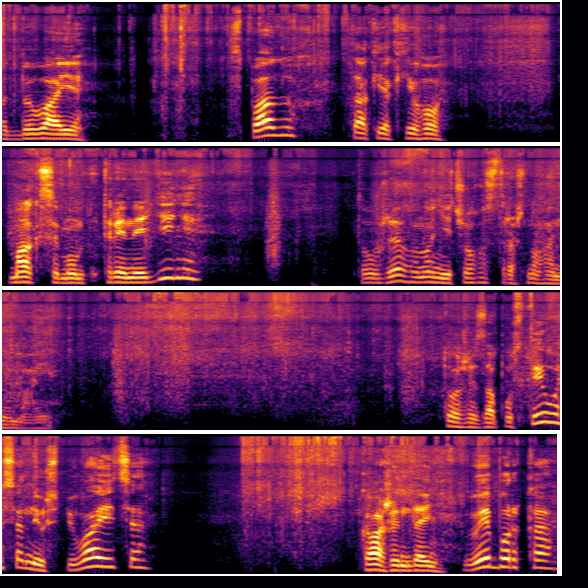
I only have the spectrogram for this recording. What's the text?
відбиває з пазух, так як його максимум 3 неділі, то вже воно нічого страшного немає. Теж запустилося, не вспівається. Кожен день виборка,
